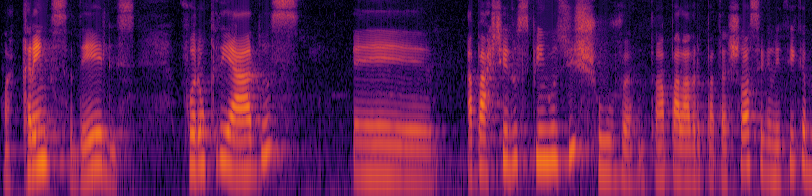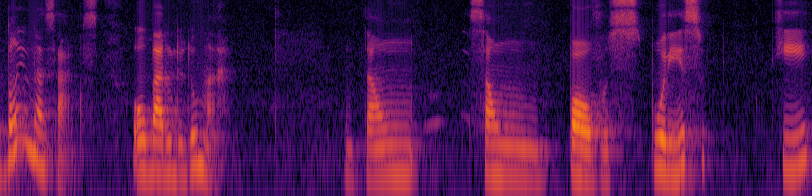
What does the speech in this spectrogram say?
com a crença deles, foram criados é, a partir dos pingos de chuva. Então, a palavra pataxó significa banho nas águas ou barulho do mar. Então, são povos, por isso que,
